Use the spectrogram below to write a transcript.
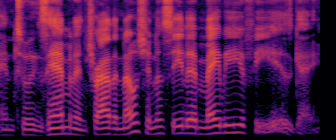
and to examine and try the notion and see that maybe if he is gay.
